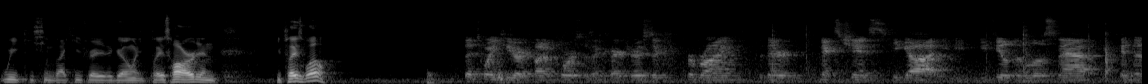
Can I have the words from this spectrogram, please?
week he seems like he's ready to go and he plays hard and he plays well. That twenty-two yard punt, of course, was uncharacteristic for Bryan. Their next chance he got, he, he fielded a low snap, pinned him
